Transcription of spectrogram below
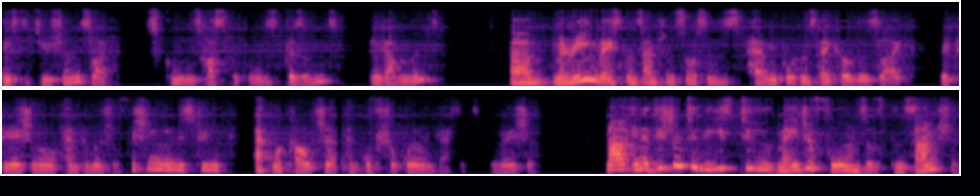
institutions like schools, hospitals, prisons, and government. Um, Marine-based consumption sources have important stakeholders like recreational and commercial fishing industry, aquaculture, and offshore oil and gas exploration. Now, in addition to these two major forms of consumption,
